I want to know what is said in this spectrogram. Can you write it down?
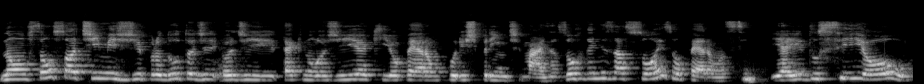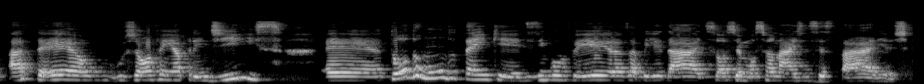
Não são só times de produto ou de, ou de tecnologia que operam por sprint, mas as organizações operam assim. E aí, do CEO até o jovem aprendiz, é, todo mundo tem que desenvolver as habilidades socioemocionais necessárias,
